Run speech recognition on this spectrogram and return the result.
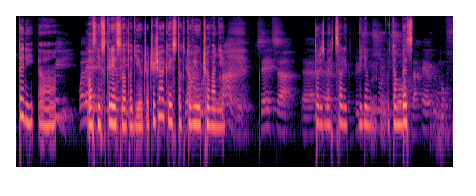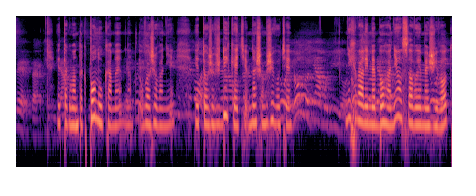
vtedy uh, vlastne vzkriesil to dievča. Čiže aké je z tohto vyučovanie? Ktorý sme chceli vidieť v tom bez je tak vám tak ponúkame na uvažovanie, je to, že vždy, keď v našom živote nechválime Boha, neoslavujeme život,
